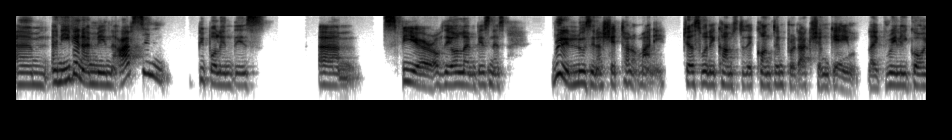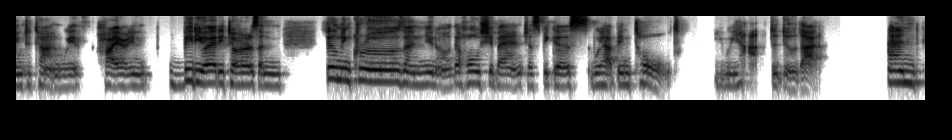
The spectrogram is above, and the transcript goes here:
Um, and even i mean i've seen people in this um, sphere of the online business really losing a shit ton of money just when it comes to the content production game like really going to town with hiring video editors and filming crews and you know the whole shebang just because we have been told we have to do that. And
